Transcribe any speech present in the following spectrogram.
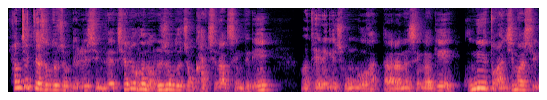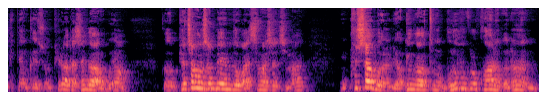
현직 때서도 좀 늘릴 수 있는데, 체력은 어느 정도 좀 갖춘 학생들이 어, 되는 게 좋은 것 같다라는 생각이 국민이 또 안심할 수 있기 때문에 그게 좀 필요하다 생각하고요. 그 표창원 선배님도 말씀하셨지만, 이 푸시업을 여경 같은 거 무릎을 꿇고 하는 거는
